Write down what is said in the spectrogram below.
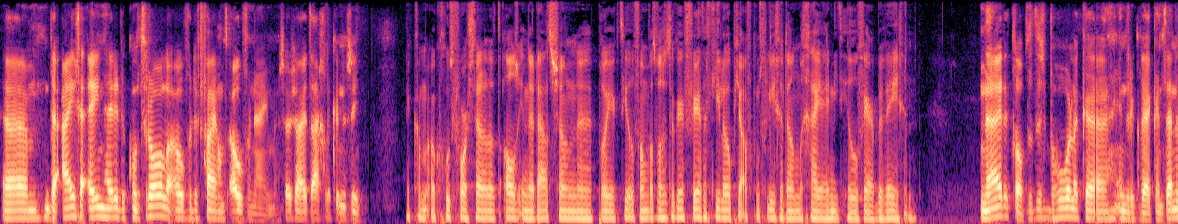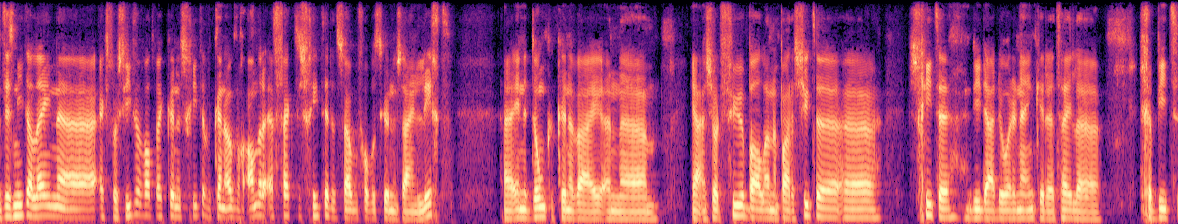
um, de eigen eenheden de controle over de vijand overnemen. Zo zou je het eigenlijk kunnen zien. Ik kan me ook goed voorstellen dat als inderdaad zo'n uh, projectiel van, wat was het ook weer, 40 kilo op je af komt vliegen, dan ga jij niet heel ver bewegen. Nee, dat klopt. Het is behoorlijk uh, indrukwekkend. En het is niet alleen uh, explosieven wat wij kunnen schieten. We kunnen ook nog andere effecten schieten. Dat zou bijvoorbeeld kunnen zijn licht. in het donker kunnen wij een, ehm, ja, een soort vuurbal en een parachute schieten. Die daardoor in één keer het hele gebied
